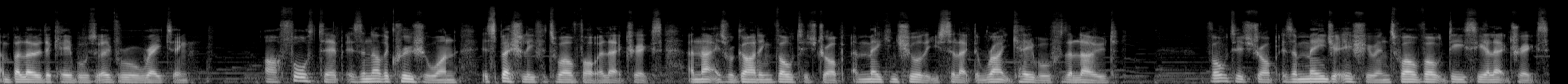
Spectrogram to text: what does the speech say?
and below the cable's overall rating. Our fourth tip is another crucial one, especially for 12 volt electrics, and that is regarding voltage drop and making sure that you select the right cable for the load. Voltage drop is a major issue in 12 volt DC electrics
